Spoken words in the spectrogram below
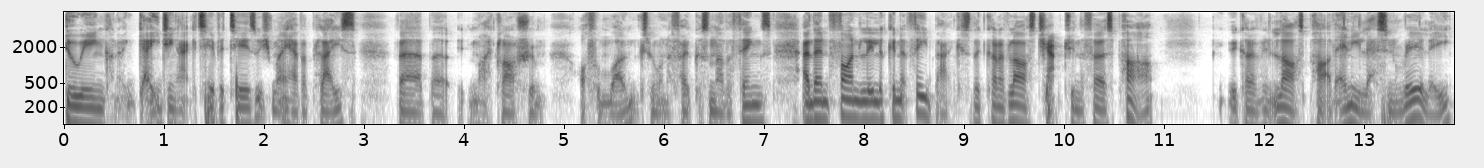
doing kind of engaging activities, which may have a place, uh, but my classroom often won't because we want to focus on other things. And then finally, looking at feedback. So the kind of last chapter in the first part the kind of last part of any lesson really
